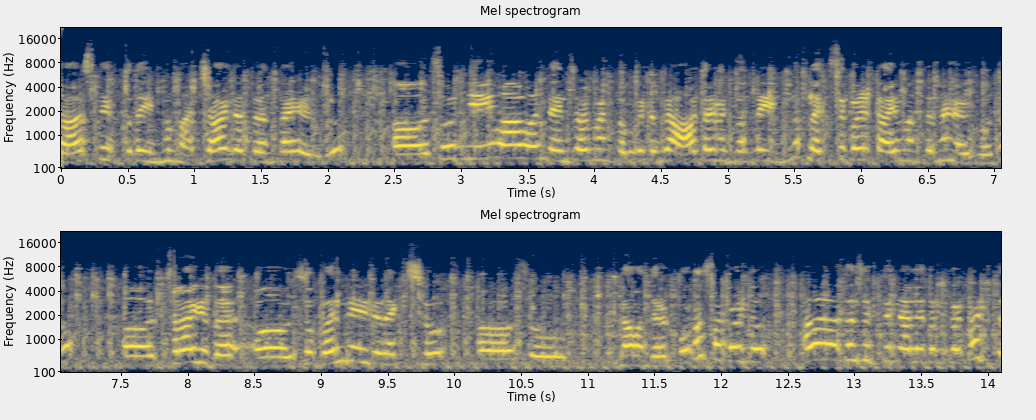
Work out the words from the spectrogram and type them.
ಜಾಸ್ತಿ ಇರ್ತದೆ, ಇನ್ನೂ ಮಜಾ ಆಗುತ್ತೆ ಅಂತ ಹೇಳಿದ್ರು. ಸೊ ನೀವು ಆ ಒಂದು ಎಂಜಾಯ್ಮೆಂಟ್ ತಗೋಬೇಕಂದ್ರೆ ಆ ಟೈಮಿಗೆ ಬಂದರೆ ಇನ್ನೂ ಫ್ಲೆಕ್ಸಿಬಲ್ ಟೈಮ್ ಅಂತಲೇ ಹೇಳ್ಬೋದು. ಚೆನ್ನಾಗಿದೆ. ಸೊ ಬನ್ನಿ ನೆಕ್ಸ್ಟು ಸೊ ನಾವು ಒಂದೆರಡು ಫೋಟೋಸ್ ತಗೊಂಡು ಅದ್ರ ಸಿಗ್ತೀನಿ ಅಲ್ಲೇ ತನಕ ಕಟ್ಟ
